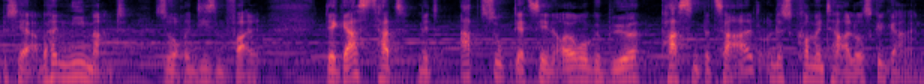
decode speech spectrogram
bisher aber niemand, so auch in diesem Fall. Der Gast hat mit Abzug der 10 Euro Gebühr passend bezahlt und ist kommentarlos gegangen.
